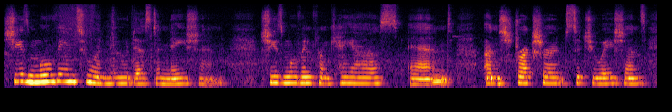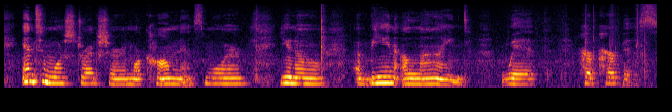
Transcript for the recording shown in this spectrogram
She's moving to a new destination. She's moving from chaos and unstructured situations into more structure and more calmness, more, you know, uh, being aligned with her purpose.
